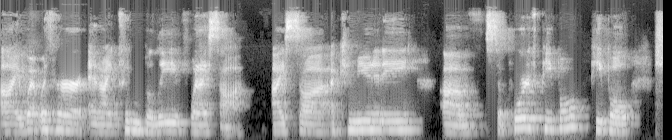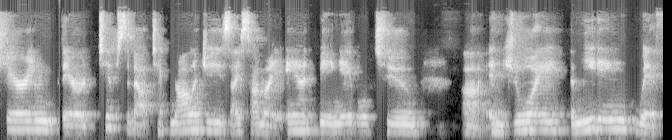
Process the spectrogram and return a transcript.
I went with her, and I couldn't believe what I saw. I saw a community of supportive people, people sharing their tips about technologies. I saw my aunt being able to uh, enjoy the meeting with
